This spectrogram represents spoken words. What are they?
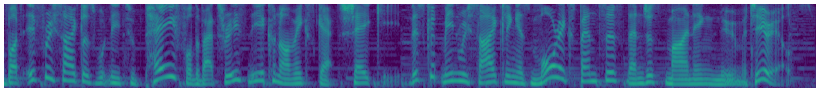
But if recyclers would need to pay for the batteries, the economics get shaky. This could mean recycling is more expensive than just mining new materials.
